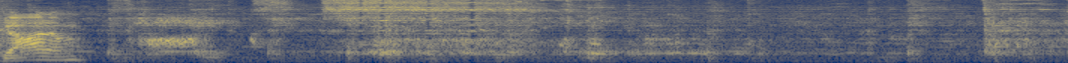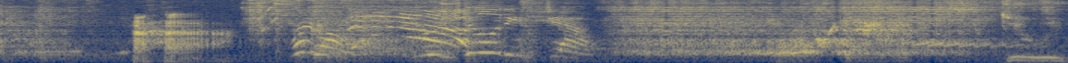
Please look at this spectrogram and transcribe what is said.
Got him. Dude, we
